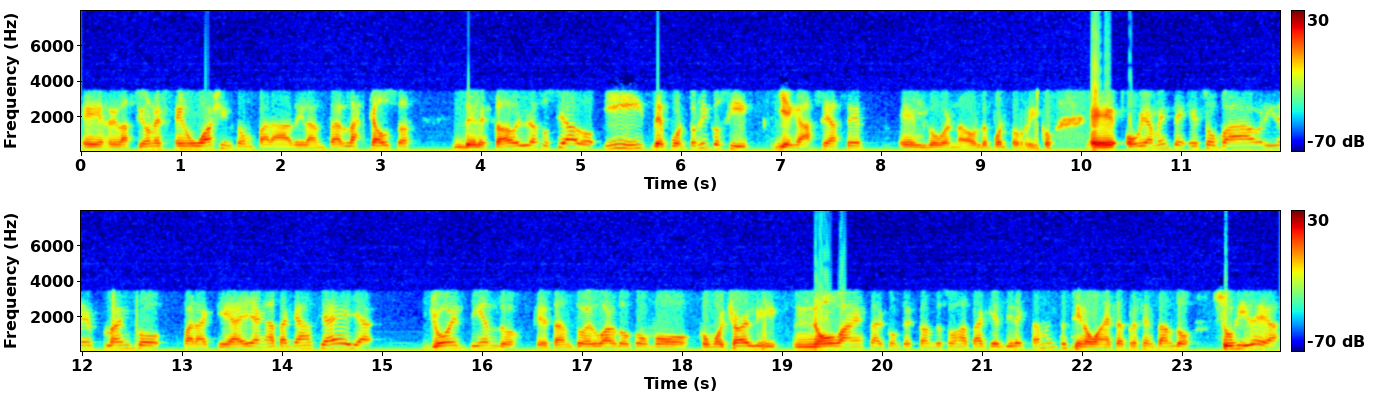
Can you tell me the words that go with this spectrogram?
relaciones en Washington para adelantar las causas del Estado Libre Asociado y de Puerto Rico si llegase a ser el gobernador de Puerto Rico. Eh, obviamente eso va a abrir el flanco para que hayan ataques hacia ella. Yo entiendo que tanto Eduardo como, como Charlie no van a estar contestando esos ataques directamente, sino van a estar presentando sus ideas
